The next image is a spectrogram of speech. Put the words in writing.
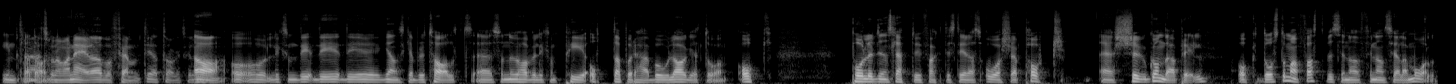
intradag. Jag tror de var ner över 50 ett tag till. Ja, och, och liksom det, det, det är ganska brutalt. Eh, så nu har vi liksom P8 på det här bolaget då. Och Polygen släppte ju faktiskt deras årsrapport 20 eh, april och då står man fast vid sina finansiella mål.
